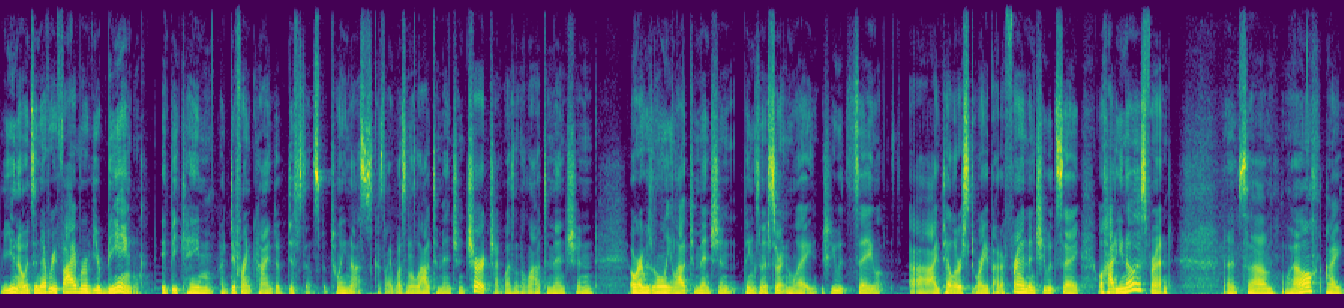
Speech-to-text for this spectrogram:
you know, it's in every fiber of your being. It became a different kind of distance between us because I wasn't allowed to mention church. I wasn't allowed to mention, or I was only allowed to mention things in a certain way. She would say, uh, I'd tell her a story about a friend, and she would say, Well, how do you know this friend? And it's, um, well, I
